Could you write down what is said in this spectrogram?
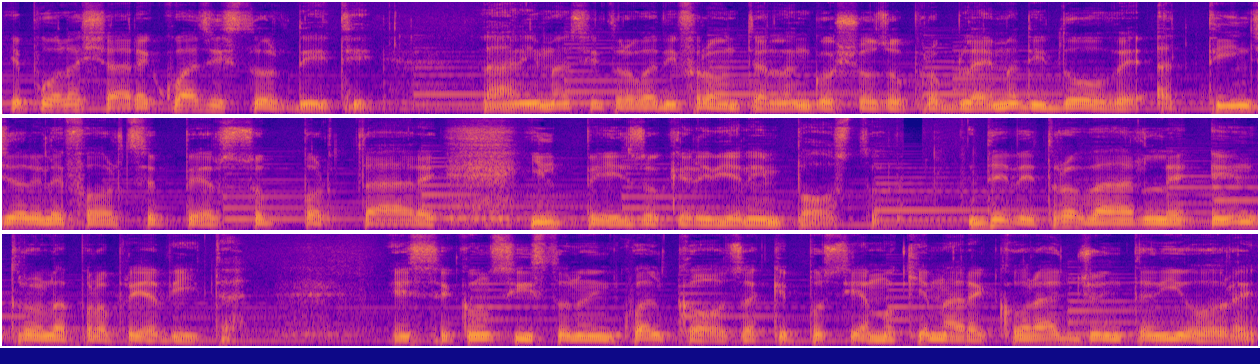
e può lasciare quasi storditi. L'anima si trova di fronte all'angoscioso problema di dove attingere le forze per sopportare il peso che le viene imposto deve trovarle entro la propria vita. Esse consistono in qualcosa che possiamo chiamare coraggio interiore,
